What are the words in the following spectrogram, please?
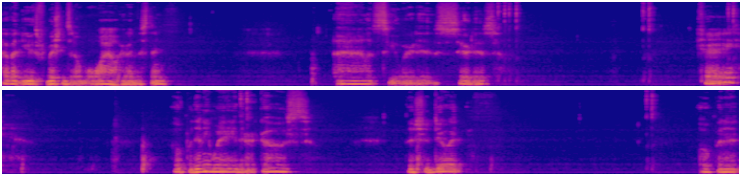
Haven't used permissions in a while here on this thing. Uh, let's see where it is. There it is. Okay. Open anyway. There it goes. This should do it. Open it.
